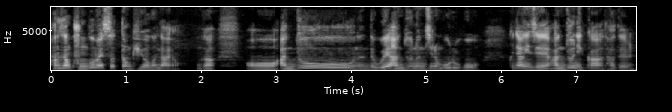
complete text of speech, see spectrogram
항상 궁금했었던 기억은 나요. 그러니까 어, 안 두는데 왜 안 두는지는 모르고 그냥 이제 안 두니까 다들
